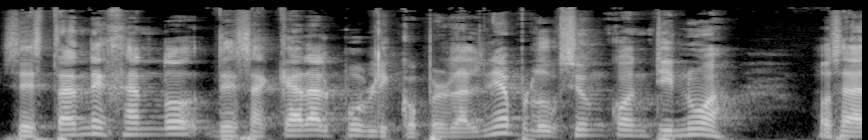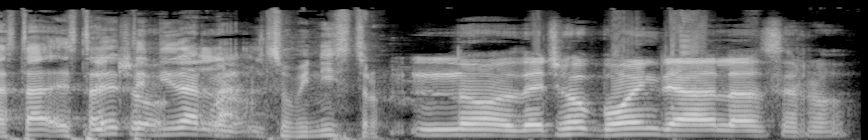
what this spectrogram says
se están dejando de sacar al público, pero la línea de producción continúa. O sea, está, está De hecho, detenida la- bueno. el suministro. No, de hecho, Boeing ya la cerró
